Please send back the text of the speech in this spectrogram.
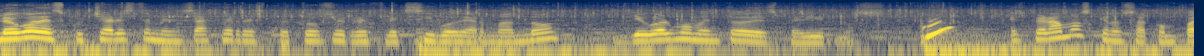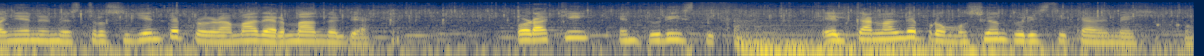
Luego de escuchar este mensaje respetuoso y reflexivo de Armando, llegó el momento de despedirnos. Esperamos que nos acompañen en nuestro siguiente programa de Armando el Viaje, por aquí en Turística, el canal de promoción turística de México.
